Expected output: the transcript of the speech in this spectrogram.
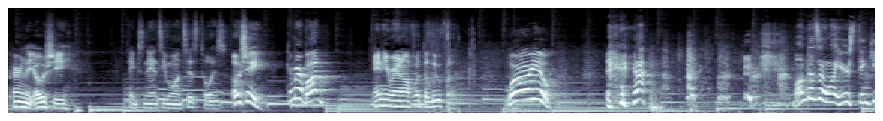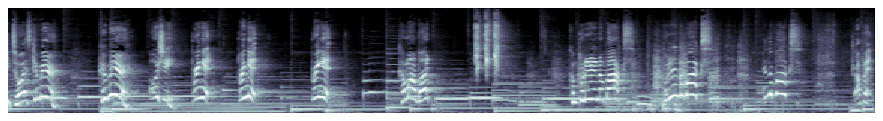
Apparently, Oshie thinks Nancy wants his toys. Oshie, come here, bud! And he ran off with the loofah. Where are you? Mom doesn't want your stinky toys. Come here. Come here. Oshie, bring it. Bring it. Bring it. Come on, bud. Come put it in a box. Put it in the box. In the box. Drop it.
